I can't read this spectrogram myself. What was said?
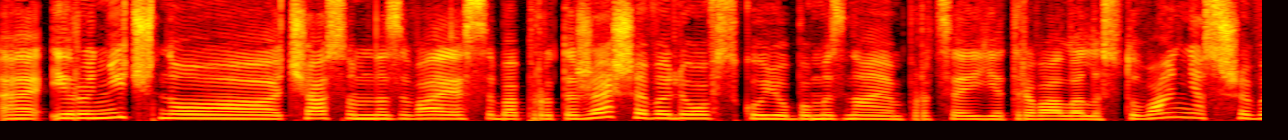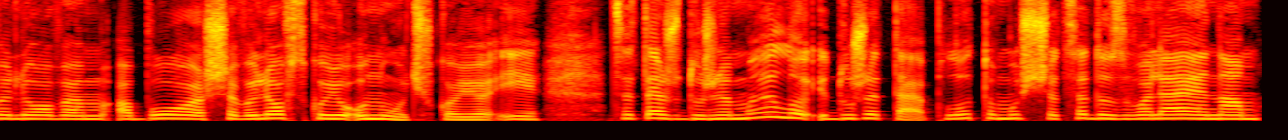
е, іронічно часом називає себе протеже Шевельовською, бо ми знаємо про це її тривале листування з Шевельовим або Шевельовською онучкою. І це теж дуже мило і дуже тепло, тому що це дозволяє нам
